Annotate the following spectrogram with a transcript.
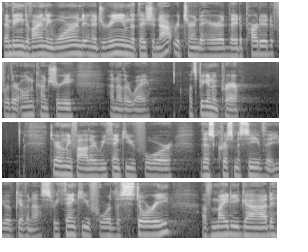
Then, being divinely warned in a dream that they should not return to Herod, they departed for their own country another way. Let's begin with prayer. Dear Heavenly Father, we thank you for this Christmas Eve that you have given us. We thank you for the story of mighty God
